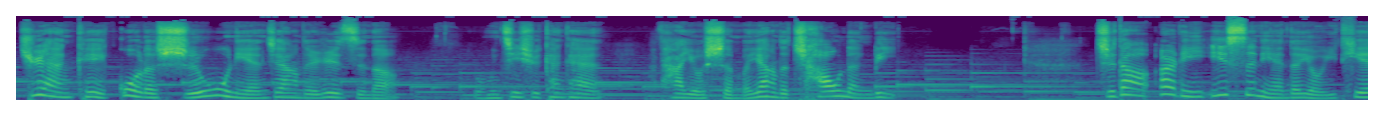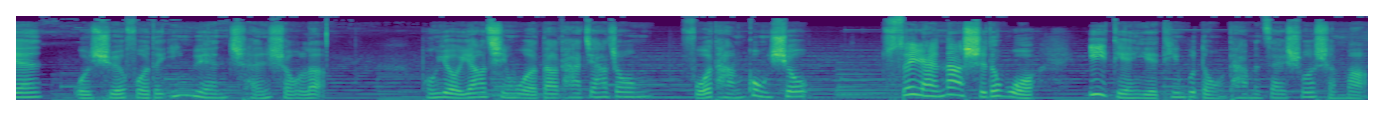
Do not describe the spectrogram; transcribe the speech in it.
居然可以过了十五年这样的日子呢。我们继续看看她有什么样的超能力。直到二零一四年的有一天。我学佛的因缘成熟了，朋友邀请我到他家中佛堂共修。虽然那时的我一点也听不懂他们在说什么，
